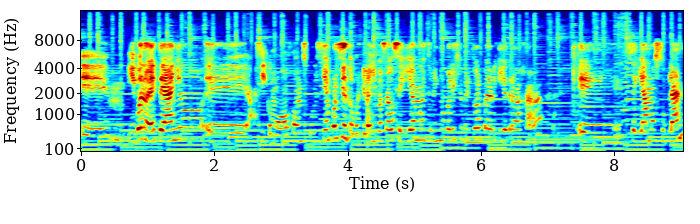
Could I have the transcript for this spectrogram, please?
Eh, y bueno, este año, eh, así como homeschool 100%, porque el año pasado seguíamos este mismo colegio virtual para el que yo trabajaba, seguíamos su plan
